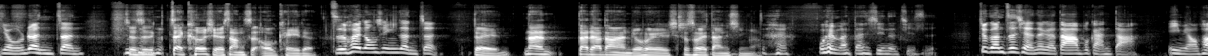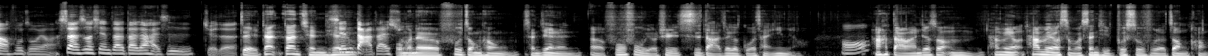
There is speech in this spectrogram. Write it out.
有认证，就是在科学上是 OK 的。指挥中心认证，对，那大家当然就会就是会担心了。对，我也蛮担心的。其实就跟之前那个大家不敢打疫苗怕有副作用，虽然说现在大家还是觉得对，但但前天先打再说。我们的副总统陈建仁呃夫妇有去施打这个国产疫苗。哦，他打完就说，嗯，他没有，他没有什么身体不舒服的状况。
